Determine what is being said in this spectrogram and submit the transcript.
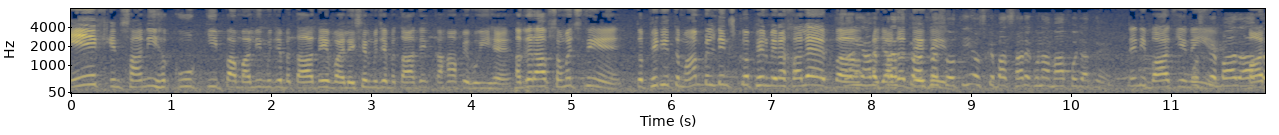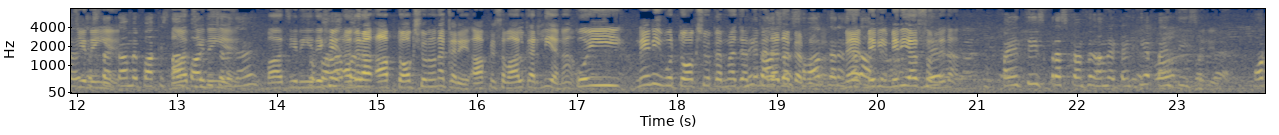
एक इंसानी हकूक की पामाली मुझे बता दें वायलेशन मुझे बता दें कहाँ पे हुई है? अगर आप समझते हैं तो फिर ये तमाम बिल्डिंग्स को फिर मेरा ख्याल है इजाज़त दे दें। होती है उसके बाद सारे गुना माफ़ हो जाते हैं। नहीं नहीं बात ये नहीं है। बात ये नहीं है। बात ये नहीं है। बात ये नहीं है। देखिए अगर आप टॉक शो ना करें आपने सवाल कर लिया ना। कोई नहीं नहीं वो टॉक शो करना चाहते मैं तो कर मेरी मेरी याद सुन लेना। पैंतीस प्रेस कॉन्फ्रेंस हमने अटेंड किया पैंतीस। और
